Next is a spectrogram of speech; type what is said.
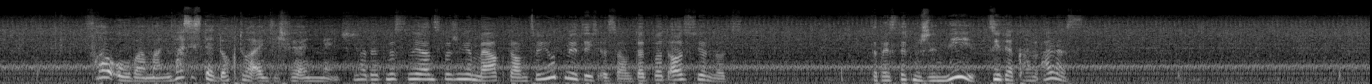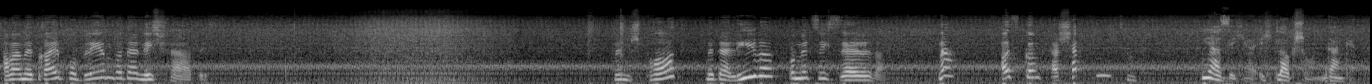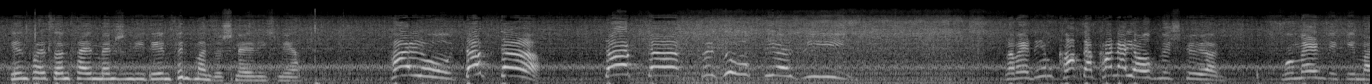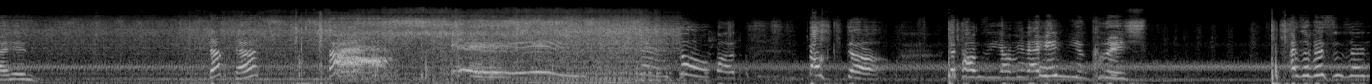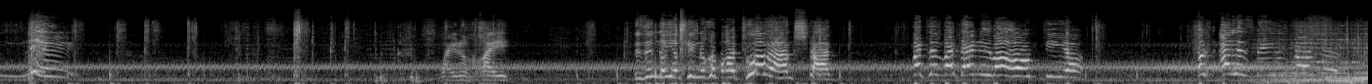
Frau Obermann, was ist der Doktor eigentlich für ein Mensch? Na, das müssten ja inzwischen gemerkt haben. Zu gutmütig ist er und das wird ausgenutzt. Dabei ist das ein Genie. Sie, der kann alles. Aber mit drei Problemen wird er nicht fertig. Mit dem Sport, mit der Liebe und mit sich selber. Na, Auskunft? Hm. Ja, sicher, ich glaube schon, danke. Jedenfalls so einen kleinen Menschen wie den findet man so schnell nicht mehr. Hallo, Doktor! Doktor, besucht ihr sie? Na, bei dem Krach, da kann er ja auch nicht hören. Moment, ich geh mal hin. Doktor? Ah! Doktor, das haben Sie ja wieder hingekriegt. Also wissen Sie, nee. Schweinerei. Wir sind doch hier keine Reparaturwerkstatt. Was sind wir denn überhaupt hier? Und alles wegen Sonne.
